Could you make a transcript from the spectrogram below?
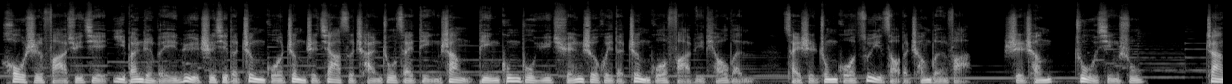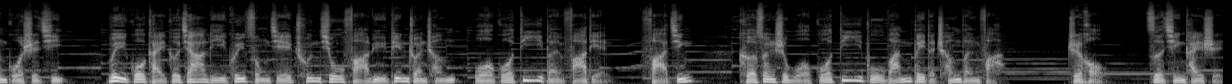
后世法学界一般认为略迟些的郑国政治家子产铸在顶上并公布于全社会的郑国法律条文，才是中国最早的成文法，史称铸行书。战国时期，魏国改革家李悝总结春秋法律，编撰成我国第一本法典《法经》。可算是我国第一部完备的成文法。之后，自秦开始，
